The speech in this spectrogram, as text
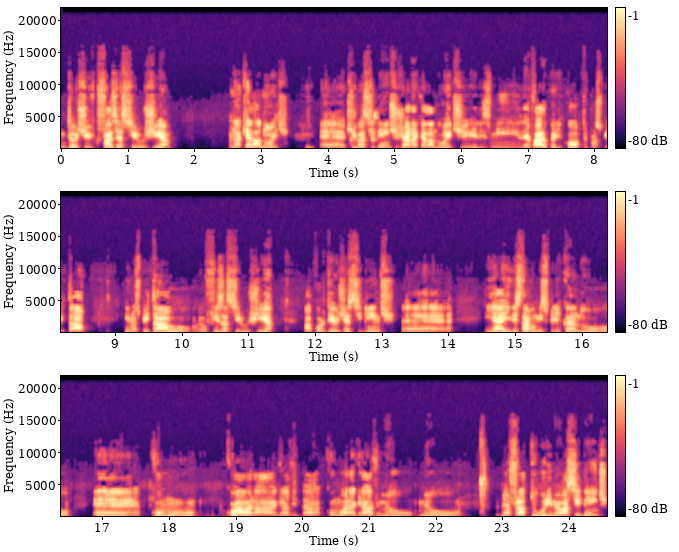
então eu tive que fazer a cirurgia naquela noite. É, eu tive um acidente já naquela noite, eles me levaram com o helicóptero para o hospital e no hospital eu, eu fiz a cirurgia, acordei o dia seguinte é, e aí eles estavam me explicando é, como qual era grave, como era grave meu meu minha fratura e meu acidente.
